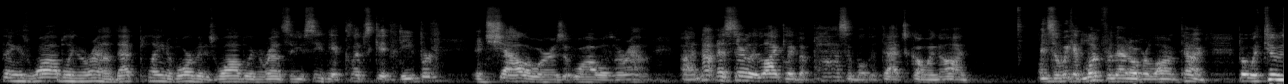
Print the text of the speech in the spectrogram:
thing is wobbling around. That plane of orbit is wobbling around, so you see the eclipse get deeper and shallower as it wobbles around. Uh, not necessarily likely, but possible that that's going on. And so we could look for that over a long time. But with two,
